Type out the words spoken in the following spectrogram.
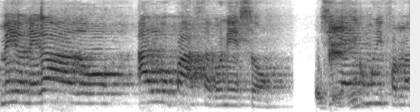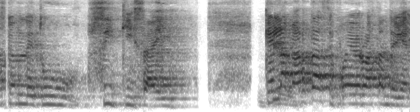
medio negado, algo pasa con eso. Sí, hay como una información de tu psiquis ahí. Que en la carta se puede ver bastante bien.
